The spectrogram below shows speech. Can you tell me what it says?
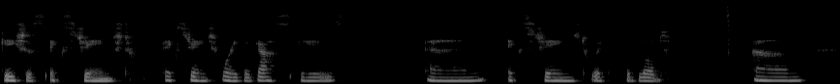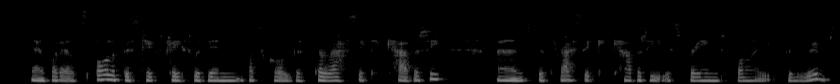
gaseous exchanged exchange where the gas is um, exchanged with the blood. Um, now, what else? All of this takes place within what's called the thoracic cavity, and the thoracic cavity is framed by the ribs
